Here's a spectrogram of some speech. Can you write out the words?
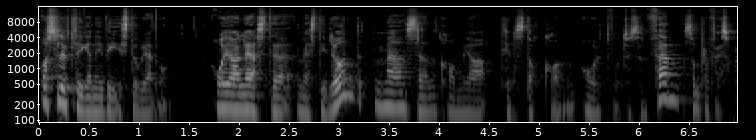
och slutligen idéhistoria då. Och jag läste mest i Lund men sen kom jag till Stockholm år 2005 som professor.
